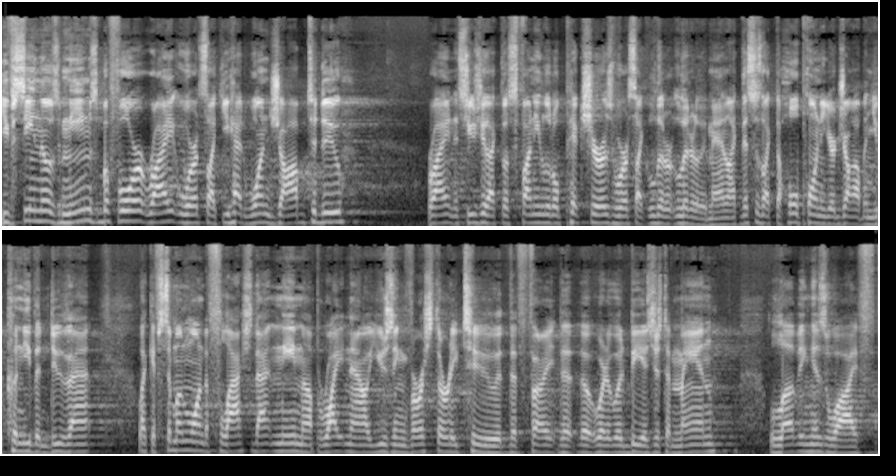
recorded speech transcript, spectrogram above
You've seen those memes before, right? Where it's like you had one job to do, right? And it's usually like those funny little pictures where it's like literally, man, like this is like the whole point of your job and you couldn't even do that. Like if someone wanted to flash that meme up right now using verse 32, the, the, the, what it would be is just a man loving his wife.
